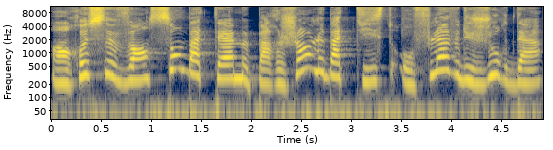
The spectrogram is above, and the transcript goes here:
en recevant son baptême par Jean le Baptiste au fleuve du Jourdain,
